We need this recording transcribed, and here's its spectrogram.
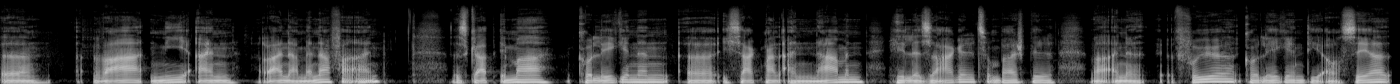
äh, war nie ein reiner Männerverein. Es gab immer Kolleginnen, ich sag mal einen Namen, Hille Sagel zum Beispiel, war eine frühe Kollegin, die auch sehr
